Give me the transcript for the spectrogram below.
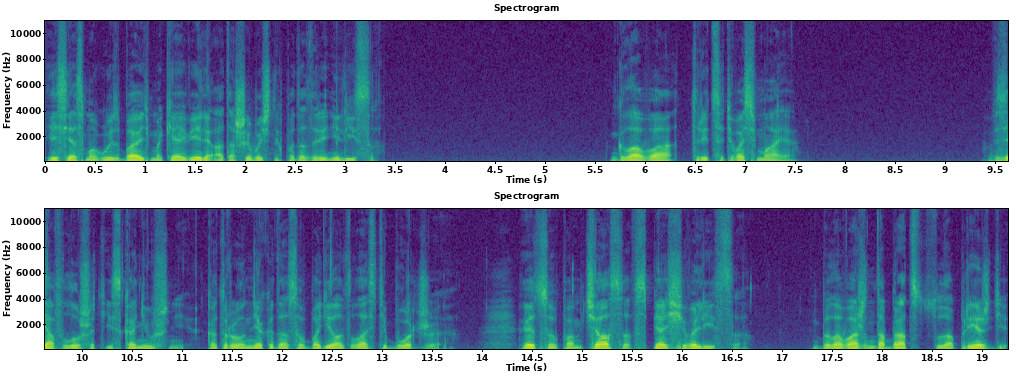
если я смогу избавить Макиавелли от ошибочных подозрений Лиса. Глава 38 Взяв лошадь из конюшни, которую он некогда освободил от власти Борджия, Эцио помчался в спящего лиса. Было важно добраться туда прежде,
